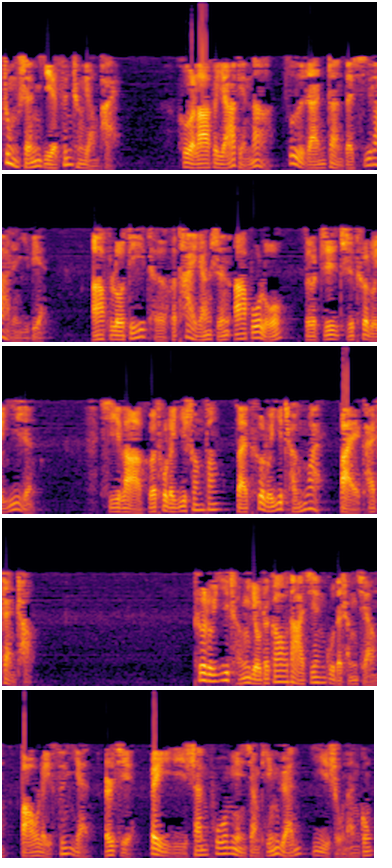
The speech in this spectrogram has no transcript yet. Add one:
众神也分成两派，赫拉和雅典娜自然站在希腊人一边，阿弗洛狄特和太阳神阿波罗则支持特洛伊人。希腊和特洛伊双方在特洛伊城外摆开战场。特洛伊城有着高大坚固的城墙，堡垒森严，而且背倚山坡，面向平原，易守难攻。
